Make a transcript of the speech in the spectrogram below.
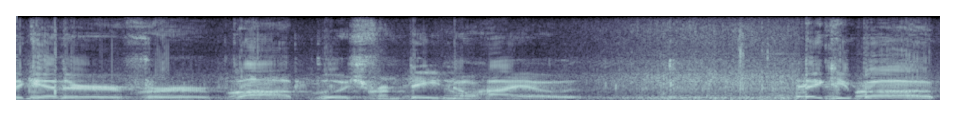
together for Bob Bush from Dayton, Ohio. Thank you, Bob.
